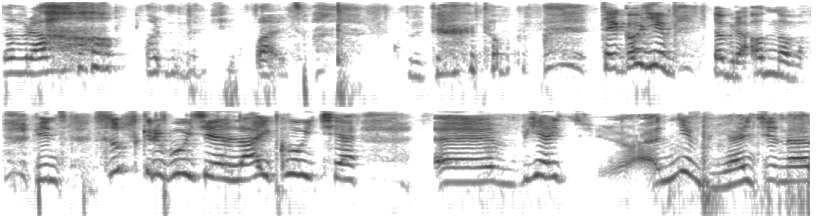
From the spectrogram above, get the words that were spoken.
Dobra, odnosi palca. Kurde. Tego nie... Dobra, od nowa. Więc subskrybujcie, lajkujcie, e, wbijajcie... Nie wbijajcie na...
